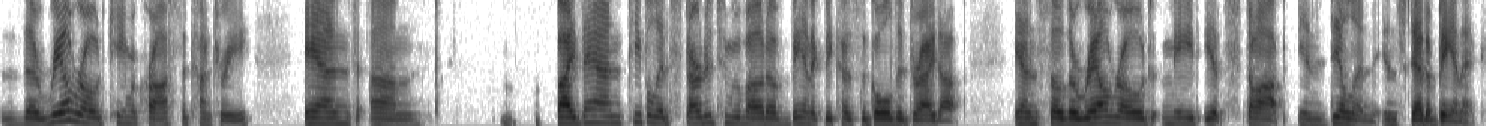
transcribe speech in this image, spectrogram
the railroad came across the country and um, by then people had started to move out of Bannack because the gold had dried up And so the railroad made its stop in Dillon instead of Bannack,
